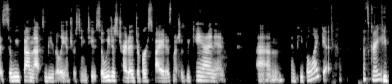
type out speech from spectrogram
is. So we found that to be really interesting too. So we just try to diversify it as much as we can and um, and people like it. That's great.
